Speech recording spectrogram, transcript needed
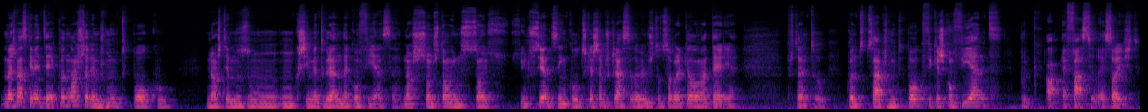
Mas basicamente é, quando nós sabemos muito pouco, nós temos um, um crescimento grande na confiança. Nós somos tão inocentes e incultos que achamos que já sabemos tudo sobre aquela matéria. Portanto, quando tu sabes muito pouco, ficas confiante porque oh, é fácil, é só isto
